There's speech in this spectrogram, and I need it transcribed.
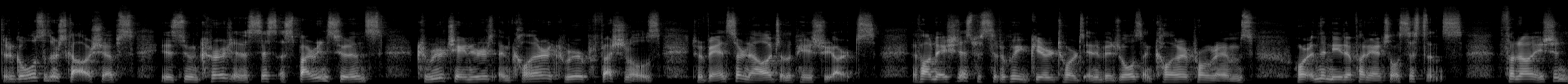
The goals of their scholarships is to encourage and assist aspiring students, career changers, and culinary career professionals to advance their knowledge of the pastry arts. The foundation is specifically geared towards individuals and culinary programs who are in the need of financial assistance. The foundation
